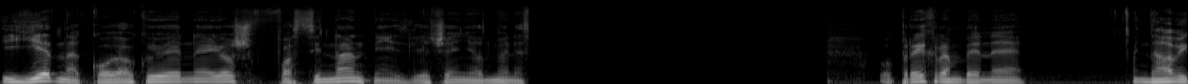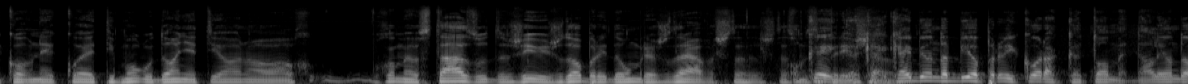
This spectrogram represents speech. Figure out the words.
i jednako, ako je ne još fascinantnije izlječenje od mene prehrambene navikovne koje ti mogu donijeti ono homeostazu da živiš dobro i da umreš zdrav što, što smo Ok, se prije kaj, kaj bi onda bio prvi korak ka tome? Da li onda,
